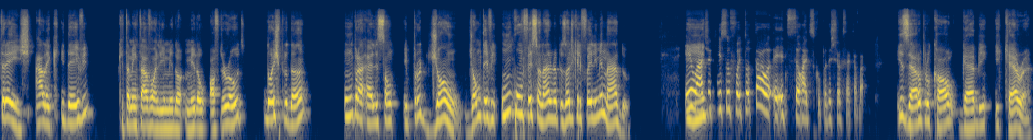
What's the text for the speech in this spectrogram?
três, Alec e Dave, que também estavam ali middle, middle of the road. Dois para o Dan, um para Ellison e para o John. John teve um confessionário no episódio que ele foi eliminado. Eu e... acho que isso foi total edição. Ah, desculpa, deixa eu você acabar. E zero para o Carl, Gabby e Kara.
